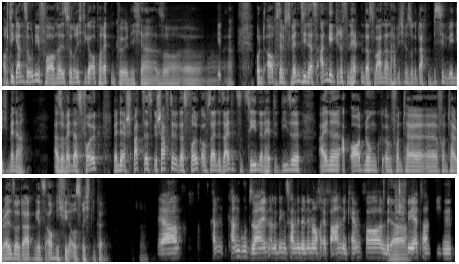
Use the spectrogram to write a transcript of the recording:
auch die ganze Uniform, da ist so ein richtiger Operettenkönig, ja. Also äh, ja. und auch selbst wenn sie das angegriffen hätten, das waren dann, habe ich mir so gedacht, ein bisschen wenig Männer. Also wenn das Volk, wenn der Spatz es geschafft hätte, das Volk auf seine Seite zu ziehen, dann hätte diese eine Abordnung ähm, von, äh, von Tyrell-Soldaten jetzt auch nicht viel ausrichten können. Ja, kann, kann gut sein. Allerdings haben wir dann immer noch erfahrene Kämpfer mit ja. Schwertern gegen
